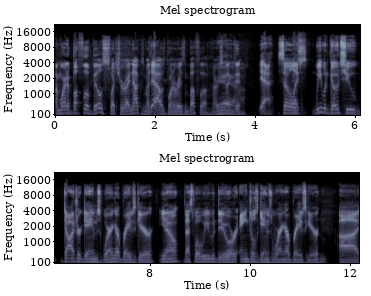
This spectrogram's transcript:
I'm wearing a Buffalo Bills sweatshirt right now because my Yeah. dad was born and raised in Buffalo. I respect Yeah. it. Yeah. So like It's- we would go to Dodger games wearing our Braves gear, you know, that's what we would do, or Angels games wearing our Braves gear. Mm-hmm. Uh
